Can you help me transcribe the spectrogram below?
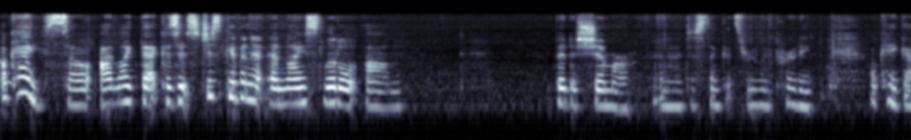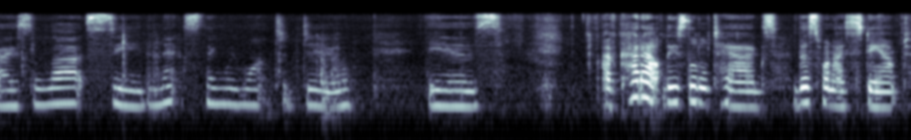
Okay, so I like that because it's just giving it a nice little um, bit of shimmer, and I just think it's really pretty. Okay, guys, let's see. The next thing we want to do is I've cut out these little tags. This one I stamped,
